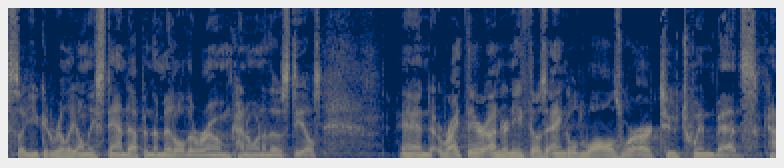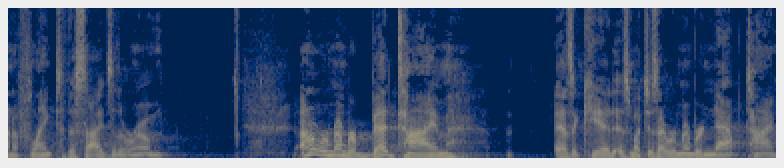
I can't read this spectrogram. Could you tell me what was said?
so you could really only stand up in the middle of the room, kind of one of those deals. And right there underneath those angled walls were our two twin beds, kind of flanked to the sides of the room. I don't remember bedtime as a kid as much as I remember nap time,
